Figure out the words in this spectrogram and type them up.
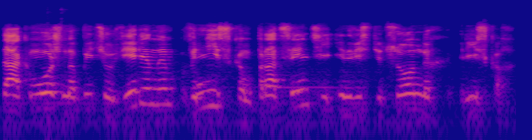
Так можно быть уверенным в низком проценте инвестиционных рисков.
